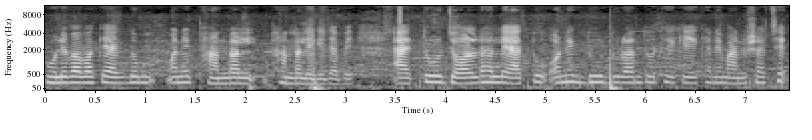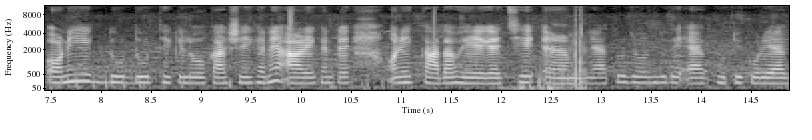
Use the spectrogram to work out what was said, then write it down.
ভোলে বাবাকে একদম মানে ঠান্ডা ঠান্ডা লেগে যাবে। এত জল ঢালে এত অনেক দূর দূরান্ত থেকে এখানে মানুষ আছে অনেক দূর দূর থেকে লোক আসে এখানে আর এখানটায় অনেক কাদা হয়ে গেছে। এতজন যদি এক ঘুটি করে এক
